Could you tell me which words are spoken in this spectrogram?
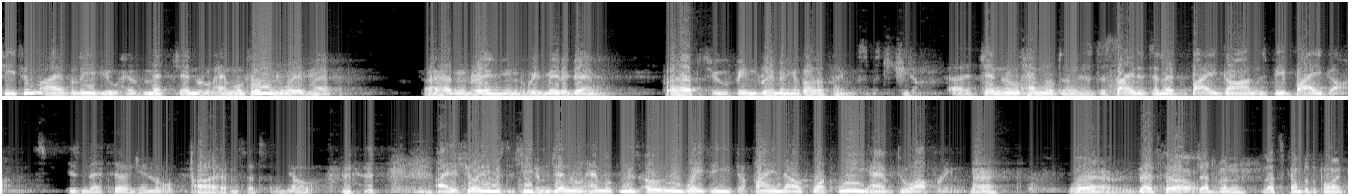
Cheetham, I believe you have met General Hamilton. We've met. I hadn't dreamed we'd meet again. Perhaps you've been dreaming of other things, Mr. Cheetham. Uh, General Hamilton has decided to let bygones be bygones. Isn't that so, General? I haven't said so. No. I assure you, Mr. Cheetham, General Hamilton is only waiting to find out what we have to offer him. Huh? Well, is that so? Gentlemen, let's come to the point.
